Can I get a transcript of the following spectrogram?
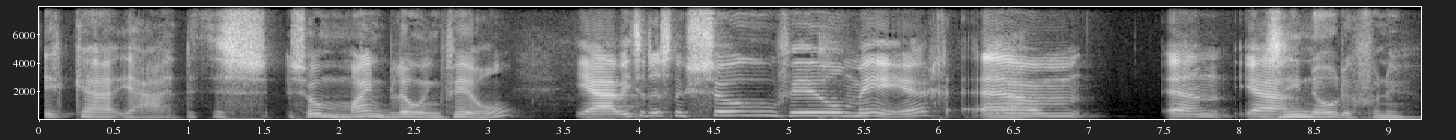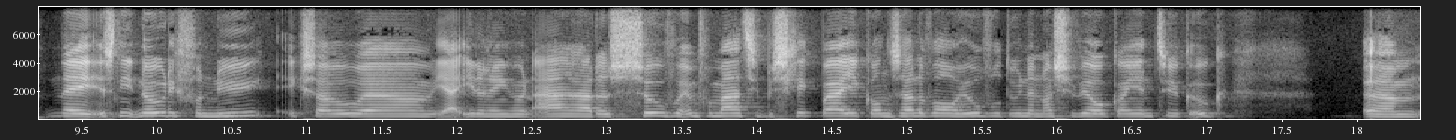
ik, eh, ja, dit is zo mindblowing veel. Ja, weet je, er is nog zoveel meer. Ja. Ehm, en ja... Is niet nodig voor nu. Nee, is niet nodig voor nu. Ik zou ja, iedereen gewoon aanraden. Er is zoveel informatie beschikbaar. Je kan zelf al heel veel doen. En als je wil, kan je natuurlijk ook ehm,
